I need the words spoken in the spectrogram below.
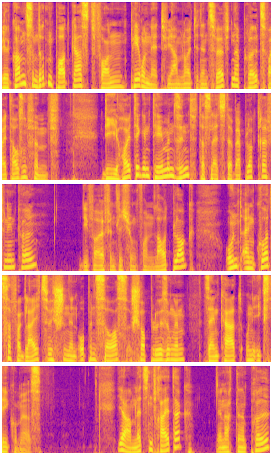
Willkommen zum dritten Podcast von Peronet. Wir haben heute den 12. April 2005. Die heutigen Themen sind das letzte Weblog-Treffen in Köln, die Veröffentlichung von Lautblog und ein kurzer Vergleich zwischen den Open-Source-Shop-Lösungen Zencard und XD-Commerce. Ja, am letzten Freitag, den 8. April,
